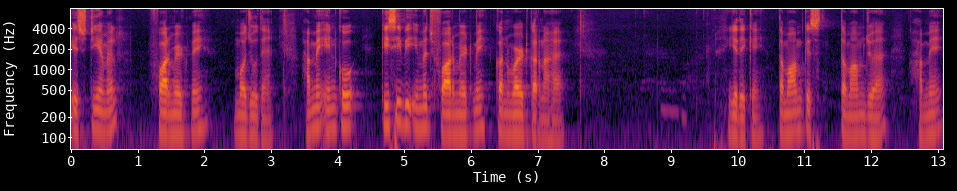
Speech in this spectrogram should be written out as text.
H T M L format में मौजूद हैं। हमें इनको किसी भी इमेज फॉर्मेट में कन्वर्ट करना है। ये देखें, तमाम के तमाम जो है, हमें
